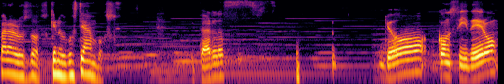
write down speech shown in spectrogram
para los dos, que nos guste a ambos. Carlos. Yo considero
